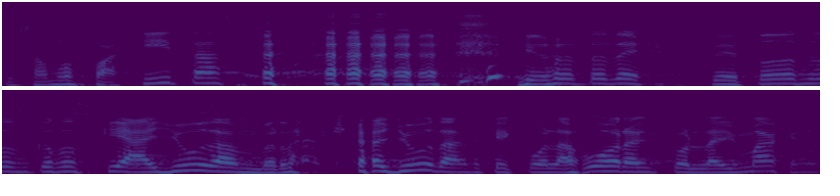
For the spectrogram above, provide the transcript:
usamos fajitas y de, de todas esas cosas que ayudan, ¿verdad? Que ayudan, que colaboran con la imagen.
